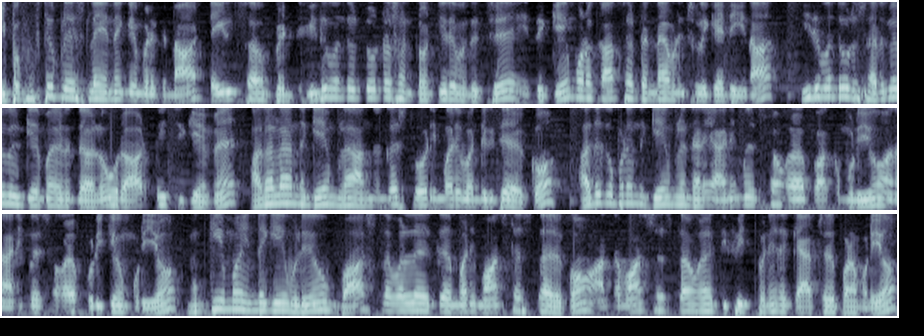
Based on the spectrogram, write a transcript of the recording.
இப்போ ஃபிஃப்த் பிளேஸில் என்ன கேம் இருக்குன்னா டெய்ல்ஸ் ஆஃப் விண்ட் இது வந்து டூ தௌசண்ட் டுவெண்ட்டில வந்துச்சு. இந்த கேமோட கான்செப்ட் என்ன அப்படின்னு சொல்லி கேட்டிங்கன்னா இது வந்து ஒரு சர்வைவல் கேமாக இருந்தாலும் ஒரு ஆர்பிஜி கேமு அதெல்லாம் அந்த கேமில் அங்கங்கே ஸ்டோரி மாதிரி வந்துக்கிட்டே இருக்கும். அதுக்கப்புறம் இந்த கேமில் நிறைய அனிமல்ஸ் தான் உங்களால் பார்க்க முடியும். அந்த அனிமல்ஸ் உங்களால் பிடிக்கவும் முடியும். முக்கியமாக இந்த கேம்லையும் பாஸ் லெவலில் இருக்கிற மாதிரி மான்ஸ்டர்ஸ் தான் இருக்கும். அந்த மான்ஸ்டர்ஸ் தான் உங்களால் டிஃபீட் பண்ணி அதை கேப்சர் பண்ண முடியும்.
